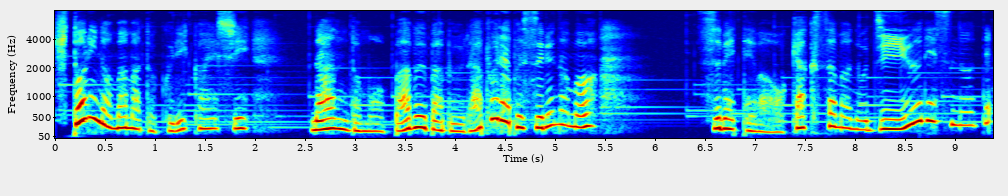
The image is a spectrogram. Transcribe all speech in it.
一人のママと繰り返し何度もバブバブラブラブするのもすべてはお客様の自由ですので。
